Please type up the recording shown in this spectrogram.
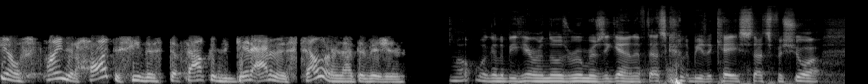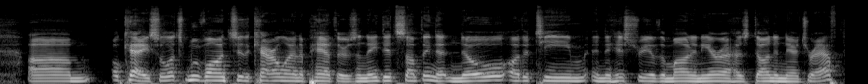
you know find it hard to see the the Falcons get out of the cellar in that division. Well, we're going to be hearing those rumors again if that's going to be the case. That's for sure. Um, okay, so let's move on to the Carolina Panthers, and they did something that no other team in the history of the modern era has done in their draft.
